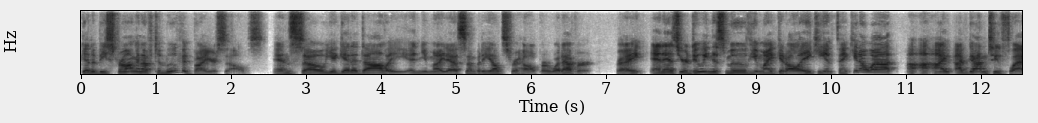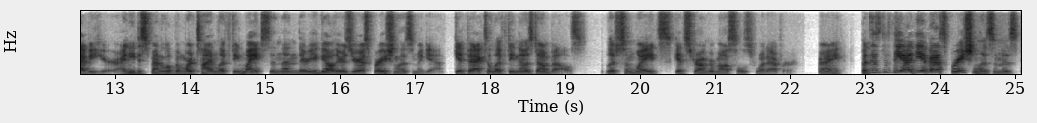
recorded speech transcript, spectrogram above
going to be strong enough to move it by yourselves. And so you get a dolly and you might ask somebody else for help or whatever right? And as you're doing this move, you might get all achy and think, you know what? I, I, have gotten too flabby here. I need to spend a little bit more time lifting weights. And then there you go. There's your aspirationalism again. Get back to lifting those dumbbells, lift some weights, get stronger muscles, whatever, right? But this is the idea of aspirationalism is,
